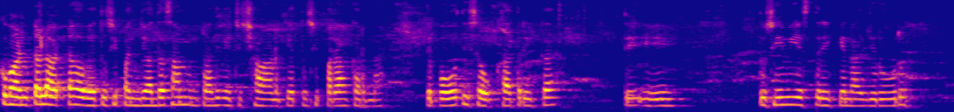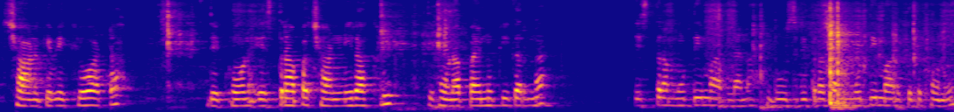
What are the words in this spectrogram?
ਕੁਆਂਟਲ ਆਟਾ ਹੋਵੇ, ਤੁਸੀਂ ਪੰਜਾਂ ਦਸਾਂ ਮਿੰਟਾਂ ਦੇ ਵਿੱਚ ਛਾਣ ਕੇ ਤੁਸੀਂ ਪਰਾਂ ਕਰਨਾ। ਤੇ ਬਹੁਤ ਹੀ ਸੌਖਾ ਤਰੀਕਾ ਹੈ ਤੇ ਇਹ ਤੁਸੀਂ ਵੀ ਇਸ ਤਰੀਕੇ ਨਾਲ ਜ਼ਰੂਰ ਛਾਣ ਕੇ ਵੇਖਿਓ ਆਟਾ। ਦੇਖੋ ਹੁਣ ਇਸ ਤਰ੍ਹਾਂ ਆਪਾਂ ਛਾਣਨੀ ਰੱਖ ਲਈ ਤੇ ਹੁਣ ਆਪਾਂ ਇਹਨੂੰ ਕੀ ਕਰਨਾ, ਇਸ ਤਰ੍ਹਾਂ ਮੁੱਦੀ ਮਾਰ ਲੈਣਾ, ਦੂਸਰੀ ਤਰ੍ਹਾਂ ਤੁਹਾਨੂੰ ਮੁੱਦੀ ਮਾਰ ਕੇ ਦਿਖਾਉਣੀ।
